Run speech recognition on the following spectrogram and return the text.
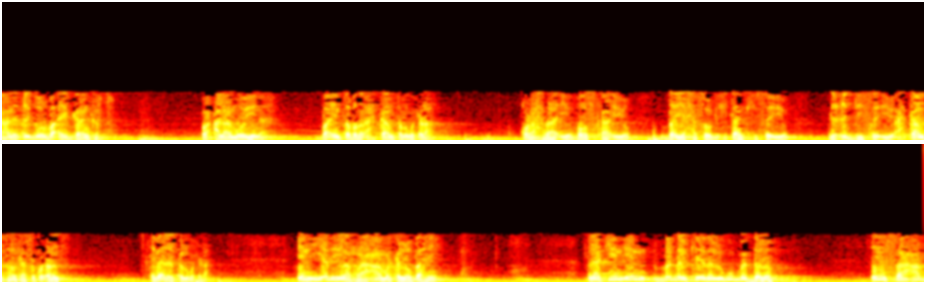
yani cid walba ay garan karto oo calaamooyin ah baa inta badan axkaamta lagu xidhaa qoraxdaa iyo booskaa iyo dayaxa soo bixitaankiisa iyo dhiciddiisa iyo axkaamta halkaasi ku xidhanta. Cibaadaadka lagu xidhaa in iyadii la raacaa marka loo baahan yahay. Laakiin in beddelkeeda lagu bedelo in saacad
